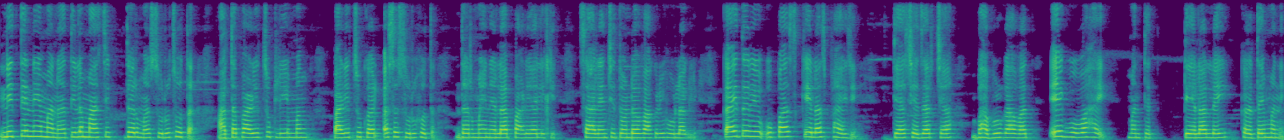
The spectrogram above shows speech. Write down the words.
नित्यनेमानं तिला मासिक धर्म सुरूच होता. आता पाळी चुकली मग पाळी चुकल असं सुरू होतं. दर महिन्याला पाळी आली की साऱ्यांची तोंड वाकडी होऊ लागली. काहीतरी उपास केलाच पाहिजे. त्या शेजारच्या भाबूळ गावात एक बुवा आहे म्हणतात त्याला लई कळतंय म्हणे.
